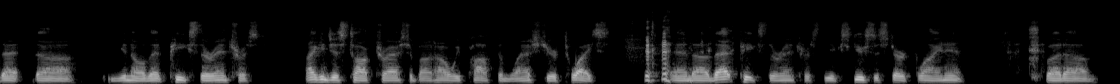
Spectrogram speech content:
that uh, you know that piques their interest. I can just talk trash about how we popped them last year twice, and uh, that piques their interest. The excuses start flying in, but um,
